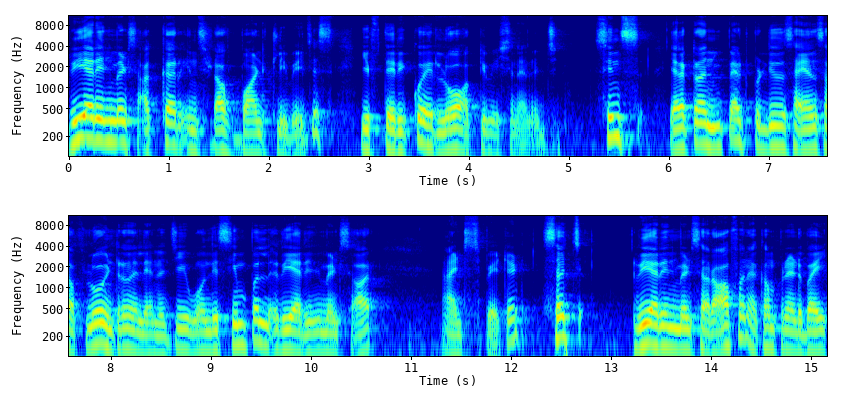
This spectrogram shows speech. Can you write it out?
rearrangements occur instead of bond cleavages if they require low activation energy. Since electron impact produces ions of low internal energy, only simple rearrangements are anticipated. Such rearrangements are often accompanied by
